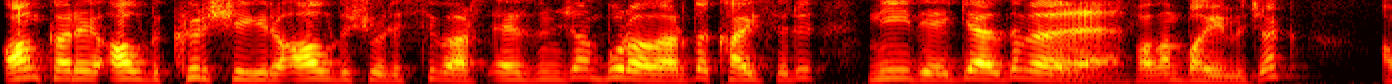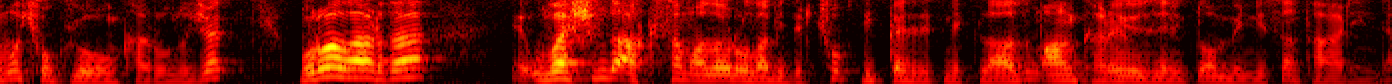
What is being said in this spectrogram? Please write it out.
Ankara'yı aldı, Kırşehir'i aldı şöyle Sivas, Erzincan. Buralarda Kayseri, Niğde'ye geldi ve falan bayılacak. Ama çok yoğun kar olacak. Buralarda e, ulaşımda aksamalar olabilir. Çok dikkat etmek lazım. Ankara'ya özellikle 11 Nisan tarihinde.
